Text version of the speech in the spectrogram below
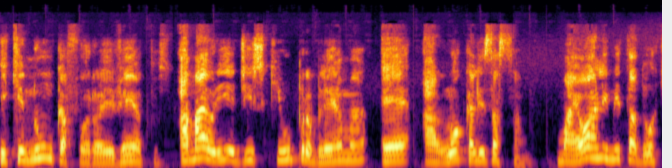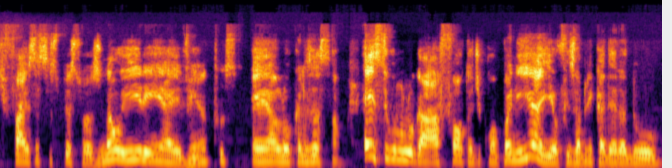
e que nunca foram a eventos, a maioria diz que o problema é a localização. O maior limitador que faz essas pessoas não irem a eventos é a localização. Em segundo lugar, a falta de companhia. Aí eu fiz a brincadeira do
